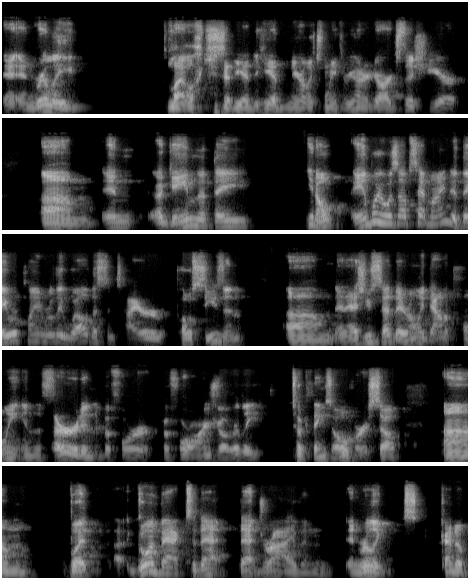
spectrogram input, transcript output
and, and really like, like you said, he had he had nearly 2,300 yards this year, um, in a game that they, you know, Amboy was upset minded. They were playing really well this entire postseason. Um, and as you said, they were only down a point in the third, and before before Orangeville really took things over. So, um, but going back to that that drive and and really kind of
